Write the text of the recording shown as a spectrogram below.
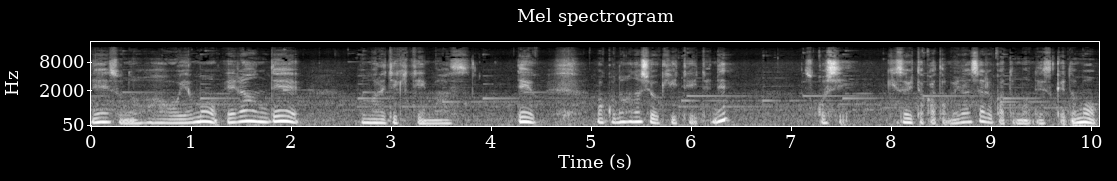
ね、その母親も選んで生まれてきています。で、まあ、この話を聞いていてね少し気づいた方もいらっしゃるかと思うんですけども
